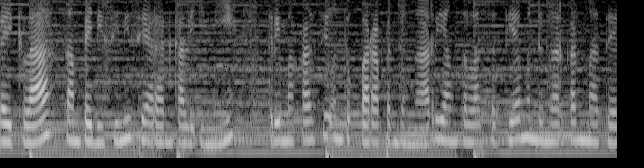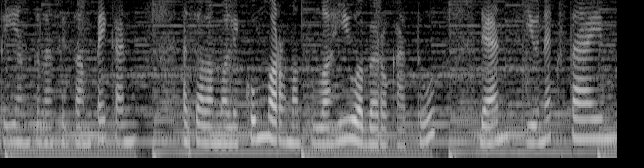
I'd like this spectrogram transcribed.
Baiklah, sampai di sini siaran kali ini. Terima kasih untuk para pendengar yang telah setia mendengarkan materi yang telah saya sampaikan. Assalamualaikum warahmatullahi wabarakatuh, dan see you next time.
